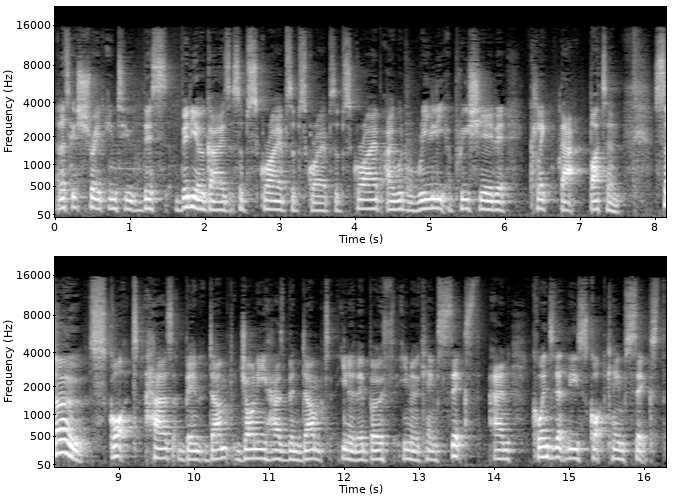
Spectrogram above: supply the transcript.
and let's get straight into this video, guys. Subscribe, subscribe, subscribe. I would really appreciate it click that button. So Scott has been dumped, Johnny has been dumped. You know, they both, you know, came sixth and coincidentally Scott came sixth,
